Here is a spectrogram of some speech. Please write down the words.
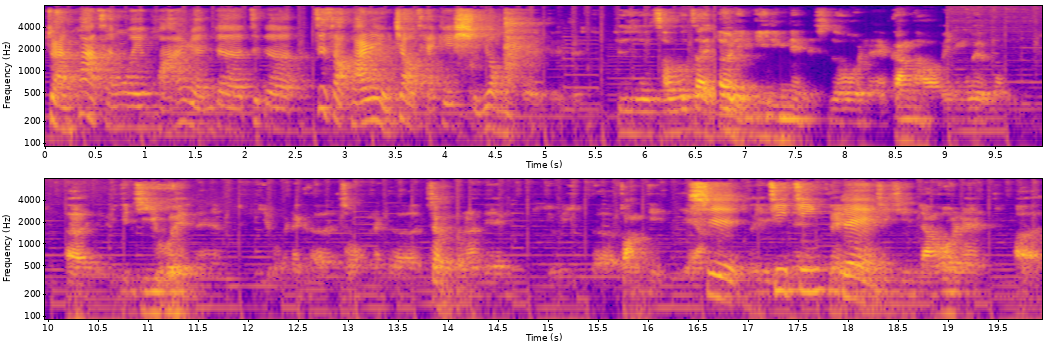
转化成为华人的这个，至少华人有教材可以使用啊？对对对，就是说差不多在二零一零年的时候呢，刚好因为我呃有一个机会呢。那个从那个政府那边有一个方点一样，是基金对，对。基金，然后呢，呃，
